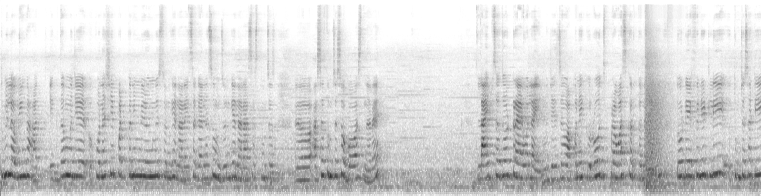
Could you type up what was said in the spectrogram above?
तुम्ही लविंग आहात. एकदम म्हणजे कोणाशी पटकन मिळून मिसळून घेणार आहे सगळ्यांना समजून घेणार असंच तुमचं अ, असा तुमचा स्वभाव असणार आहे. लाईफचा जो ट्रॅव्हल आहे म्हणजे जो आपण एक रोज प्रवास करतो ना तो डेफिनेटली तुमच्यासाठी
